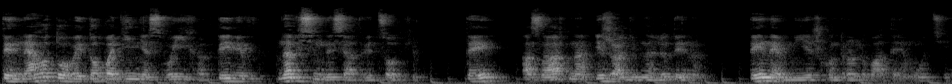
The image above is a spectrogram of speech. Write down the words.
Ти не готовий до падіння своїх активів на 80%. Ти азартна і жадібна людина. Ти не вмієш контролювати емоції.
